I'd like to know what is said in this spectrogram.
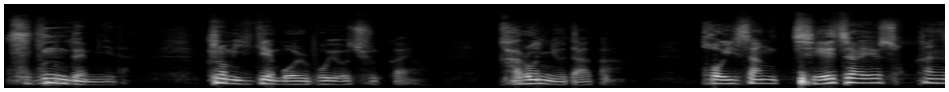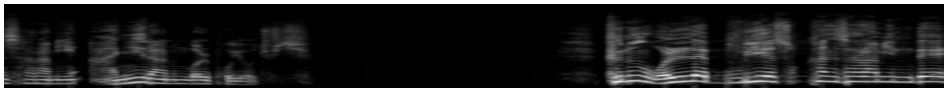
구분됩니다. 그럼 이게 뭘 보여줄까요? 가론 유다가 더 이상 제자에 속한 사람이 아니라는 걸 보여주죠. 그는 원래 무리에 속한 사람인데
